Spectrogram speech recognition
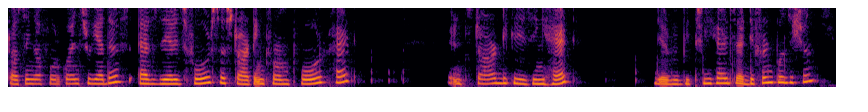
tossing of four coins together as there is four so starting from four head and start decreasing head. There will be three heads at different positions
